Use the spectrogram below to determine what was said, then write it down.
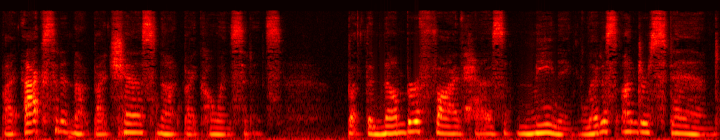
by accident, not by chance, not by coincidence. But the number five has meaning. Let us understand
